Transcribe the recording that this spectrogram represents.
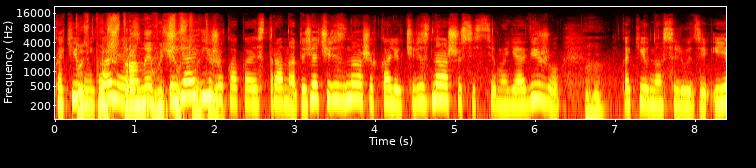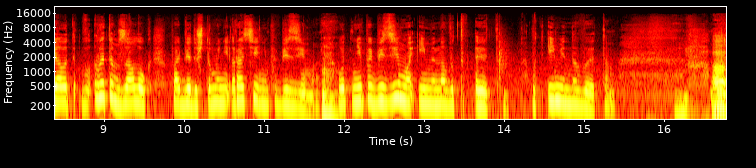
какие То есть пульс страны вы И чувствуете, я вижу, да? какая страна. То есть я через наших коллег, через нашу систему я вижу, Ага. какие у нас люди. И я вот в этом залог победы, что мы не, Россия непобедима. Вот непобедима именно вот в этом. Вот именно в этом. А,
